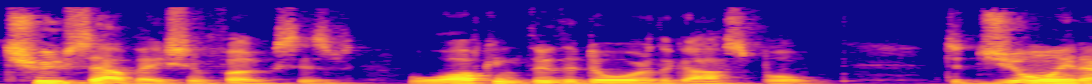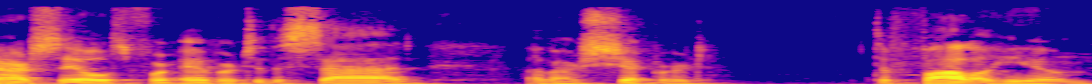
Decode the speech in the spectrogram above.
True salvation, folks, is walking through the door of the gospel to join ourselves forever to the side of our shepherd, to follow him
